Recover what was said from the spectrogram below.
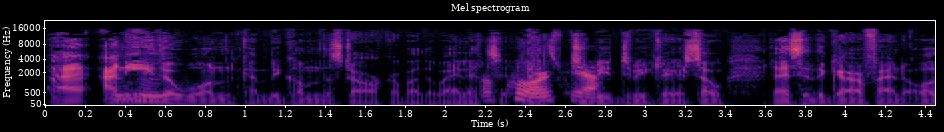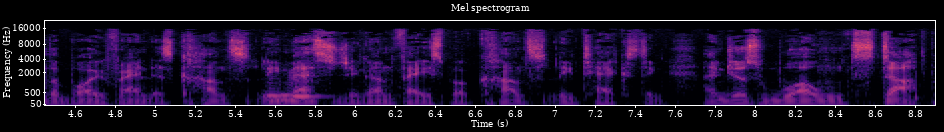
uh, and either one can become the stalker. By the way, let's Mm-hmm. Of course, let's- to, yeah. be, to be clear. So let's say the girlfriend or the boyfriend is constantly Mm-hmm. messaging on Facebook, constantly texting, and just won't stop.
